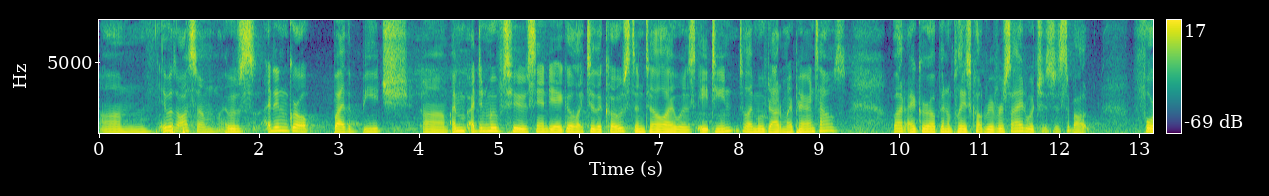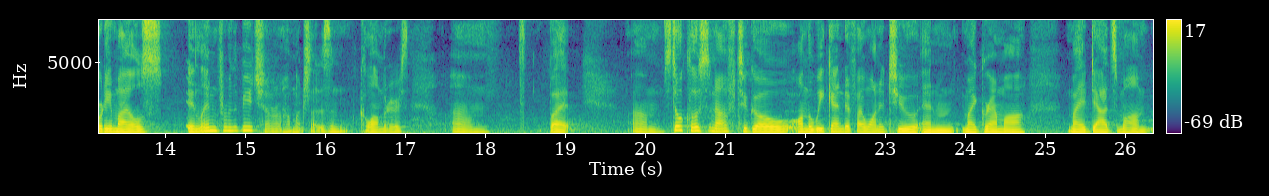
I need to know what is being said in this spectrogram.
Um, it was awesome. It was. I didn't grow up by the beach. Um, I'm, I didn't move to San Diego, like to the coast, until I was 18. Until I moved out of my parents' house. But I grew up in a place called Riverside, which is just about 40 miles inland from the beach. I don't know how much that is in kilometers, um, but um, still close enough to go on the weekend if I wanted to. And my grandma, my dad's mom,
